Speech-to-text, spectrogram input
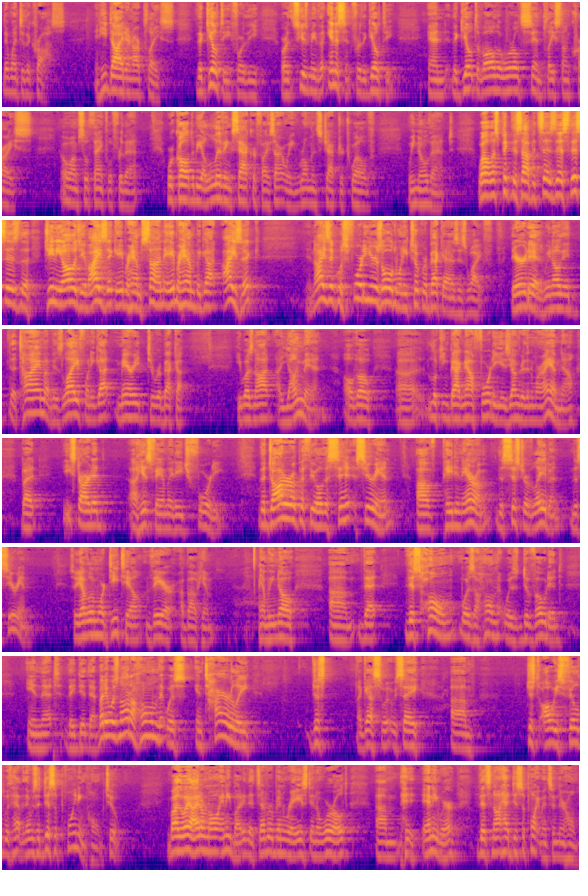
that went to the cross. And he died in our place. The guilty for the, or excuse me, the innocent for the guilty. And the guilt of all the world's sin placed on Christ. Oh, I'm so thankful for that. We're called to be a living sacrifice, aren't we? Romans chapter 12. We know that. Well, let's pick this up. It says this this is the genealogy of Isaac, Abraham's son. Abraham begot Isaac. And Isaac was 40 years old when he took Rebekah as his wife. There it is. We know the, the time of his life when he got married to Rebekah. He was not a young man, although uh, looking back now, 40 is younger than where I am now. But he started uh, his family at age 40. The daughter of Bethuel, the Syrian of Padan Aram, the sister of Laban, the Syrian. So you have a little more detail there about him. And we know um, that this home was a home that was devoted in that they did that. But it was not a home that was entirely just, I guess, what we say, um, just always filled with heaven. There was a disappointing home, too. By the way, I don't know anybody that's ever been raised in a world um, anywhere that's not had disappointments in their home.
